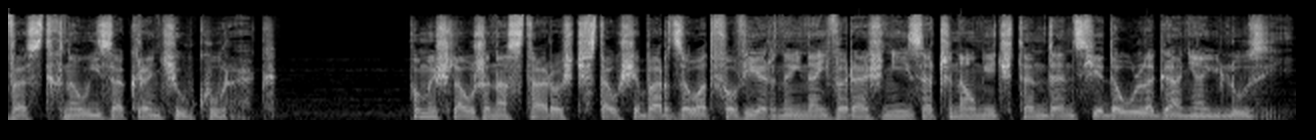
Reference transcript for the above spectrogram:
Westchnął i zakręcił kurek. Pomyślał, że na starość stał się bardzo łatwowierny i najwyraźniej zaczynał mieć tendencję do ulegania iluzji.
